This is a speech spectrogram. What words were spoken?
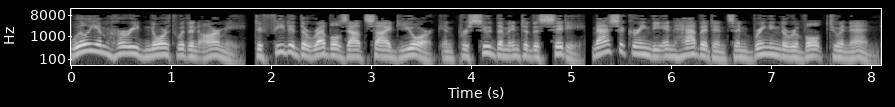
William hurried north with an army, defeated the rebels outside York and pursued them into the city, massacring the inhabitants and bringing the revolt to an end.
